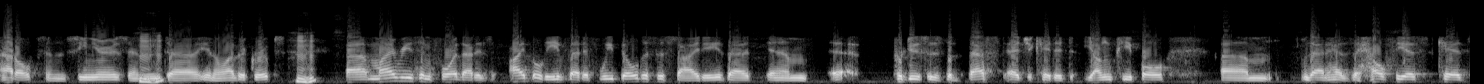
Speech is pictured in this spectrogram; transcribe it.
adults and seniors and, mm-hmm. uh, you know, other groups? Mm-hmm. Uh, my reason for that is I believe that if we build a society that um, uh, produces the best educated young people, um, that has the healthiest kids,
